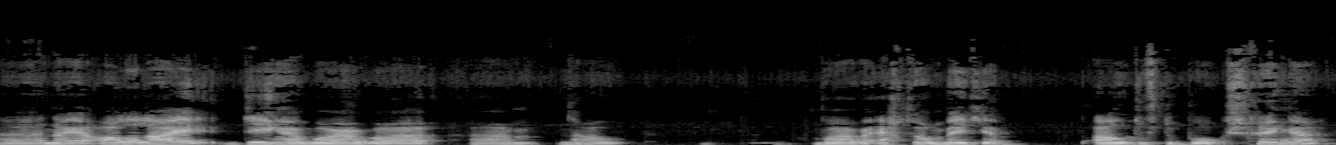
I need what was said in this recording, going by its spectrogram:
nou ja, allerlei dingen waar we, um, nou, waar we echt wel een beetje out of the box gingen.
